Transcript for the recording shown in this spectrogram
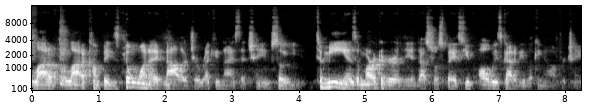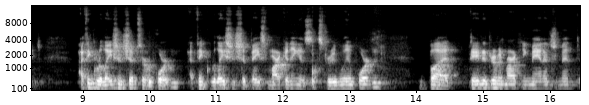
A lot of a lot of companies don't want to acknowledge or recognize that change. So, you, to me, as a marketer in the industrial space, you've always got to be looking out for change. I think relationships are important. I think relationship based marketing is extremely important, but data driven marketing management,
